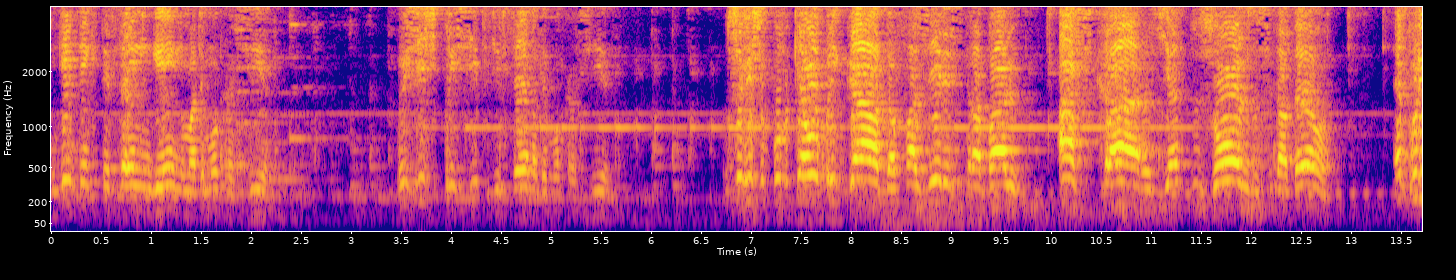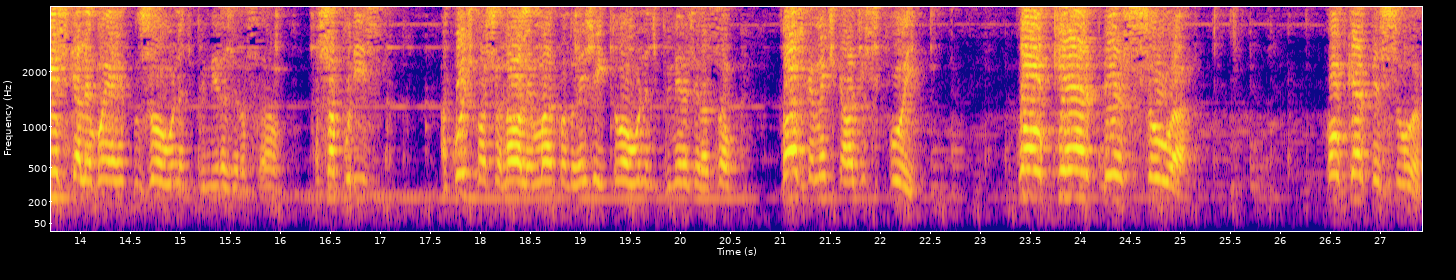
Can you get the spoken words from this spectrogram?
Ninguém tem que ter fé em ninguém numa democracia. Não existe princípio de fé na democracia. O serviço público é obrigado a fazer esse trabalho às claras, diante dos olhos do cidadão. É por isso que a Alemanha recusou a urna de primeira geração. É só por isso. A Corte Constitucional Alemã, quando rejeitou a urna de primeira geração, basicamente o que ela disse foi: qualquer pessoa, qualquer pessoa,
